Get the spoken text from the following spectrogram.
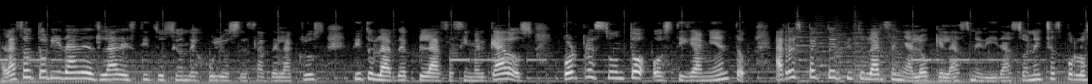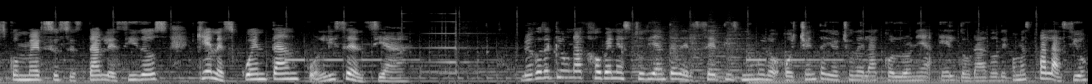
a las autoridades la destitución de Julio César de la Cruz, titular de Plazas y Mercados, por presunto hostigamiento. Al respecto, el titular señaló que las medidas son hechas por los comercios establecidos, quienes cuentan con licencia luego de que una joven estudiante del CETIS número 88 de la colonia El Dorado de Gómez Palacio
